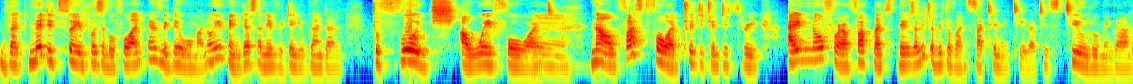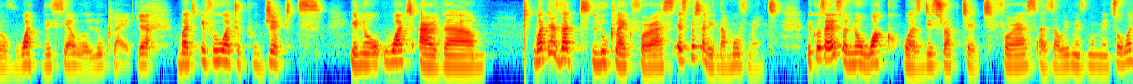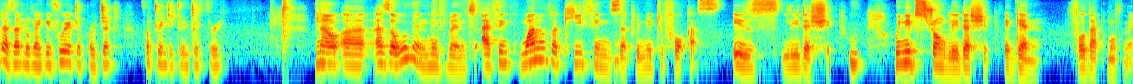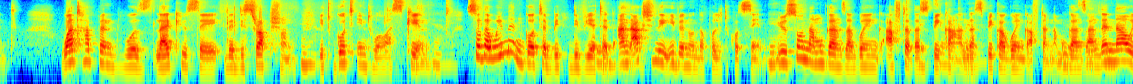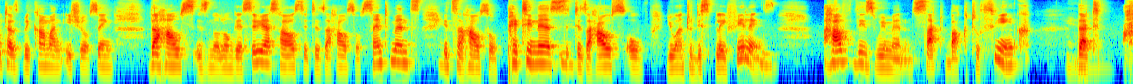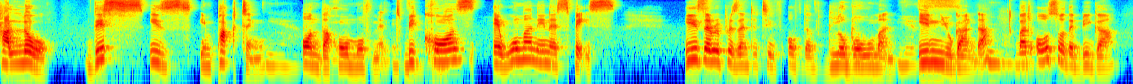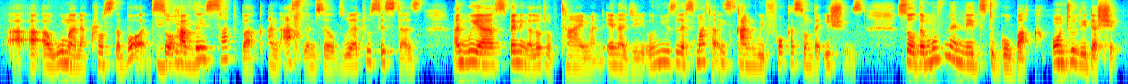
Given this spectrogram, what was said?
that made it so impossible for an everyday woman or even just an everyday Ugandan to forge a way forward. Mm. Now, fast forward 2023, I know for a fact that there's a little bit of uncertainty that is still looming around of what this year will look like. yeah But if we were to project, you know, what are the, what does that look like for us, especially in the movement? Because I also know work was disrupted for us as a women's movement. So what does that look like if we were to project for 2023? now uh, as a women movement i think one of the key things that we need to focus is leadership. We need strong leadership again for that movement. What happened was like you say the disruption. It got into our skin. So the women got a bit deviated and actually even on the political scene. You saw namuganza going after the speaker and the speaker going after namuganza and then now it has become an issue of saying the house is no longer a serious house. It is a house of sentiments. It's a house of pettiness. It is a house of you want to display feelings mm. Have these women sat back to think that hello this is impacting Yeah. on the whole movement because a woman in a space is a representative of the global woman Yes. in Uganda, mm-hmm. but also the bigger uh, a woman across the board. So have they sat back and asked themselves, we are two sisters and we are spending a lot of time and energy on useless matters. Can we focus on the issues? So the movement needs to go back onto leadership.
